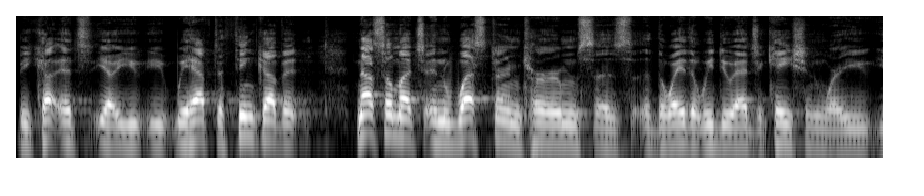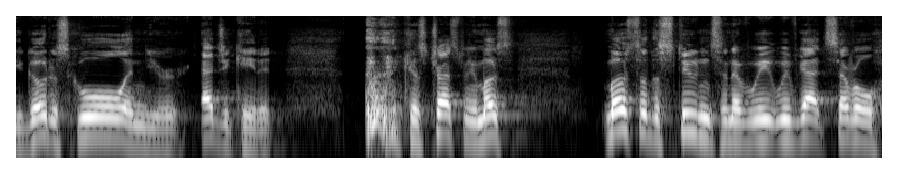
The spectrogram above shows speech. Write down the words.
Because it's, you know, you, you, we have to think of it not so much in Western terms as the way that we do education, where you, you go to school and you're educated. Because trust me, most, most of the students, and we, we've got several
